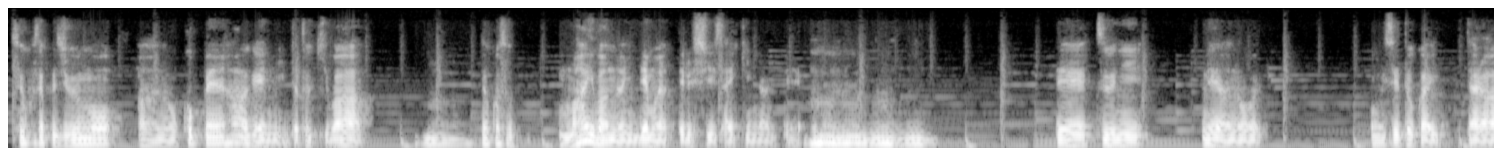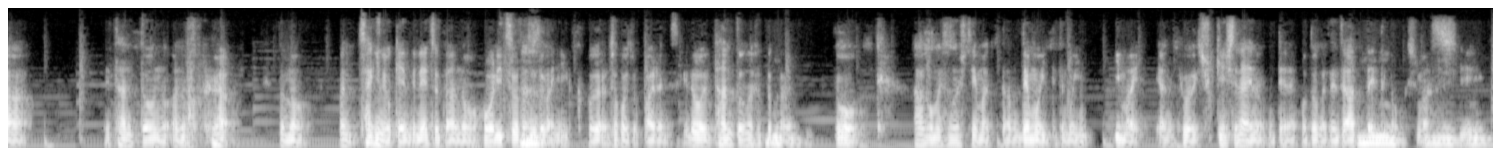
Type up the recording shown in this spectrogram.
それこそやっぱ自分も、あの、コペンハーゲンにいた時は、うん。それこそ毎晩のようにデモやってるし、最近なんて。うんうんうんで、普通にね、あの、お店とか行ったら、で担当の、あの、僕が、その、まあ、詐欺の件でね、ちょっとあの、法律相談所とかに行くことがちょこちょこあるんですけど、担当の人とかに行くと、あ、ごめん、その人今ちょっとあのデモ行っててもい、今、あの、今日出勤してないの？みたいなことが全然あうん。ったりとかもしますし、うんうんうん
